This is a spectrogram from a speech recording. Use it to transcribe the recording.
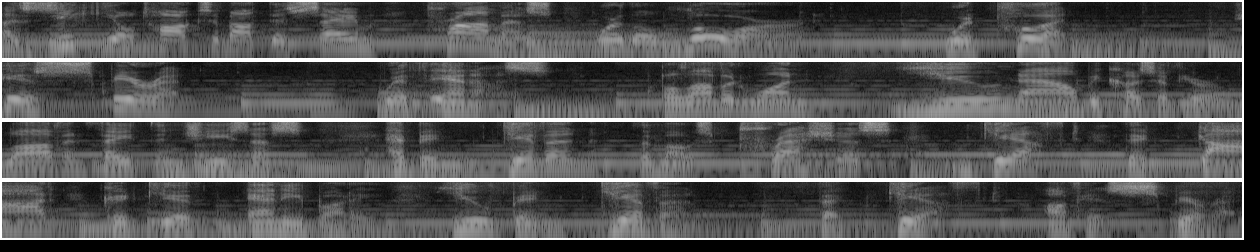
Ezekiel talks about this same promise where the Lord would put his spirit within us. Beloved one, you now, because of your love and faith in Jesus, have been given the most precious gift that God could give anybody. You've been given the gift of His Spirit.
